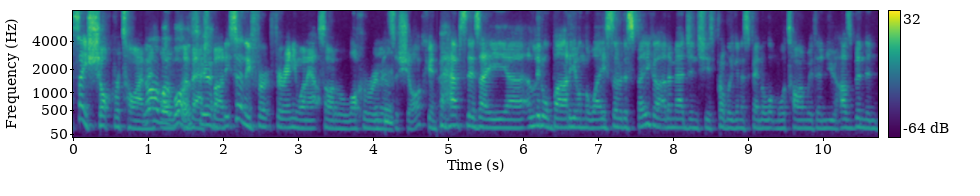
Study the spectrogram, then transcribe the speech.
I say, shock retirement Oh, well, of, was, of Ash yeah. Barty. Certainly for, for anyone outside of the locker room, Mhm. it's a shock. And perhaps there's a uh, a little Barty on the way, so to speak. I'd imagine she's probably going to spend a lot more time with her new husband and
